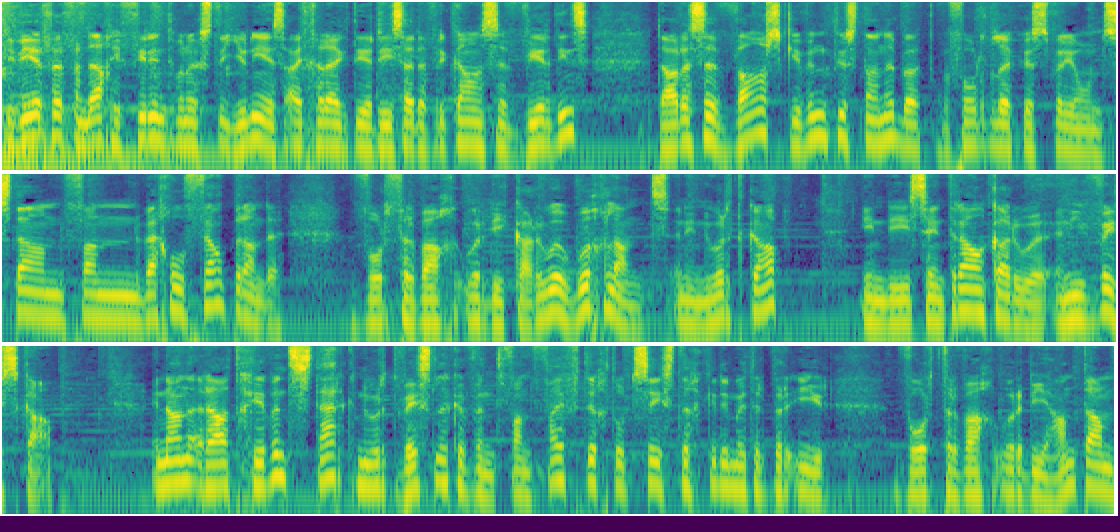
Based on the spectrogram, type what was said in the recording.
Die weer vir vandag die 24ste Junie is uitgereik deur die Suid-Afrikaanse Weerdiens. Daar is 'n waarskuwing toestande wat bevorderlik is vir die ontstaan van weggolfveldbrande word verwag oor die Karoo Hoogland in die Noord-Kaap en die Sentraal Karoo in die Wes-Kaap. En dan raadgewend sterk noordwestelike wind van 50 tot 60 km/h word verwag oor die Handam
